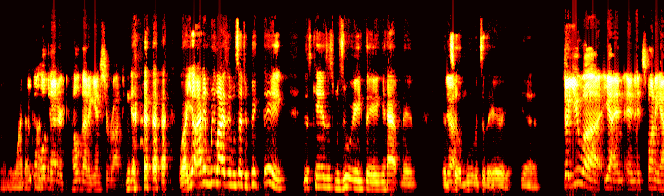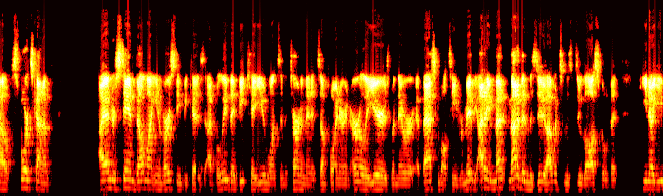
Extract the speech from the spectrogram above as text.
Um, in Wyandotte You hold that or hold that against you, Rodney. well, yeah, I didn't realize it was such a big thing. This Kansas Missouri thing happening until moving to the area. Yeah, So you, uh, yeah, and, and it's funny how sports kind of I understand Belmont University because I believe they beat KU once in the tournament at some point or in early years when they were a basketball team, or maybe I don't even might, might have been Mizzou. I went to Mizzou Law School, but you know, you,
